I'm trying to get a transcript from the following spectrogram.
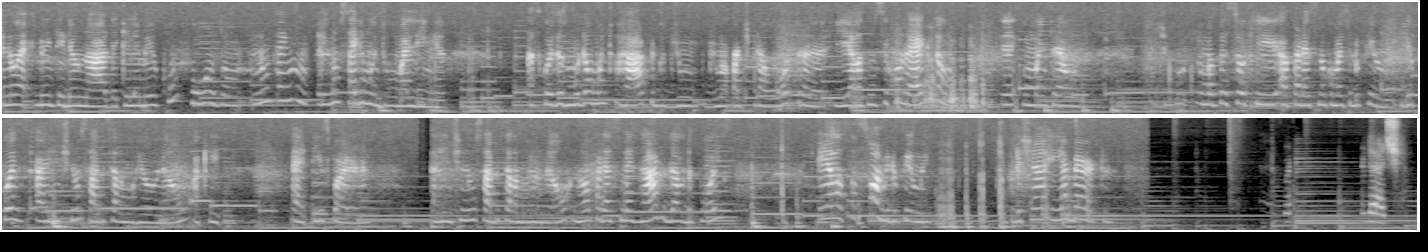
não, é, não entendeu nada, que ele é meio confuso. Não tem, ele não segue muito uma linha. As coisas mudam muito rápido de, um, de uma parte para outra e elas não se conectam uma entre a outra. Tipo, uma pessoa que aparece no começo do filme. Depois a gente não sabe se ela morreu ou não. Aqui. É, tem spoiler, né? A gente não sabe se ela morreu ou não. Não aparece mais nada dela depois. E ela só some do filme. Tipo, deixa em aberto. Verdade.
